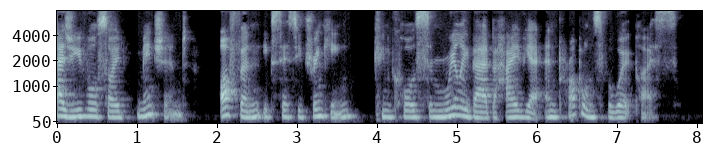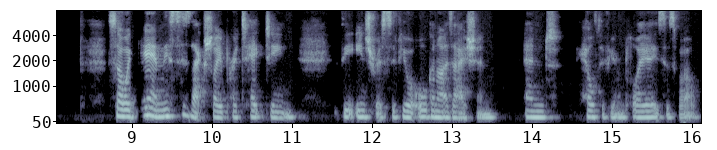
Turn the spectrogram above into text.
as you've also mentioned often excessive drinking can cause some really bad behavior and problems for workplace so again, this is actually protecting the interests of your organization and health of your employees as well.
